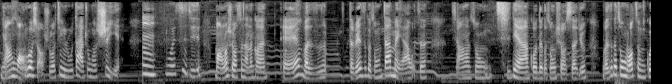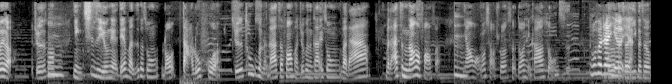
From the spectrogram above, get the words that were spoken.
让网络小说进入大众的视野，嗯，因为自己网络小说哪能讲呢？还勿是，特别是搿种耽美啊，或者像那种起点啊高头搿种小说，就勿是搿种老正规的。就是讲人气是有眼，但勿是搿种老大陆化的，就是通过搿能介只方法，就搿能介一种勿大勿大正常的方法，让网络小说受到人家的重视。我觉着有，伊搿只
